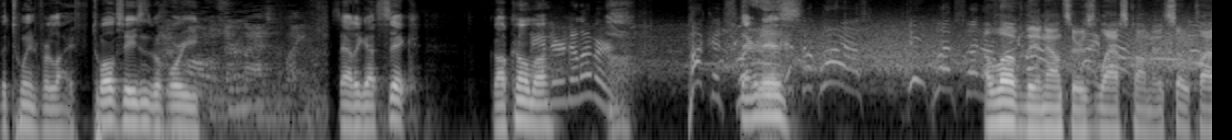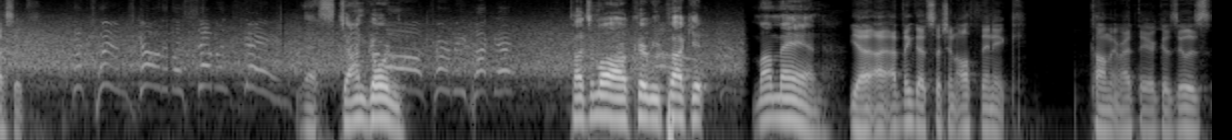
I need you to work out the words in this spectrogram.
the twin for life. Twelve seasons before he sadly got sick, glaucoma. There it is. I love the announcer's last comment. It's so classic. Yes, John Gordon. Touch them all, Kirby Puckett, my man. Yeah, I, I think that's such an authentic comment right there because it was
